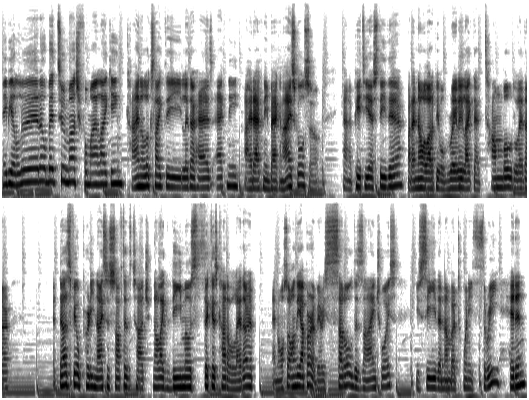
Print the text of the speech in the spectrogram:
maybe a little bit too much for my liking. Kind of looks like the leather has acne. I had acne back in high school, so kind of PTSD there, but I know a lot of people really like that tumbled leather. It does feel pretty nice and soft to the touch, not like the most thickest cut of leather. And also on the upper, a very subtle design choice. You see the number 23 hidden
